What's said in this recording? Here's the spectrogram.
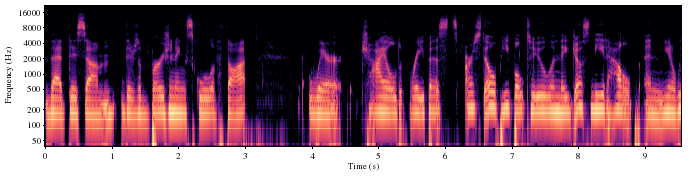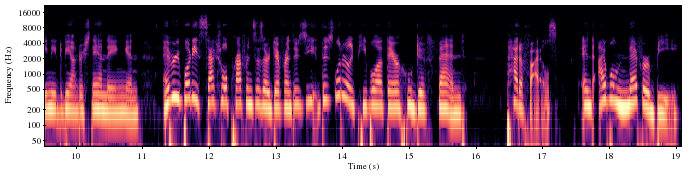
that this um there's a burgeoning school of thought where child rapists are still people too and they just need help. And you know we need to be understanding and everybody's sexual preferences are different. There's there's literally people out there who defend pedophiles. And I will never be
